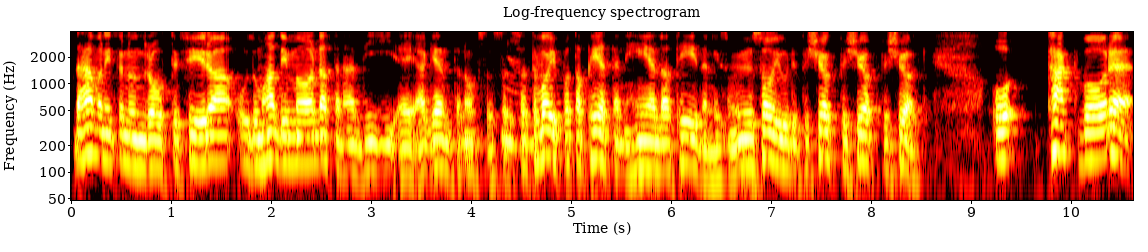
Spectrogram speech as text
det här var 1984 och de hade ju mördat den här DEA-agenten också. Så, Ja. så det var ju på tapeten hela tiden. Liksom. USA gjorde försök, försök, försök. Och tack vare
